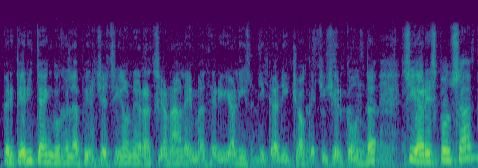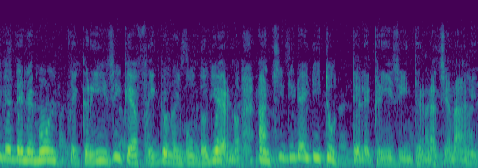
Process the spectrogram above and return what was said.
perché ritengo che la percezione razionale e materialistica di ciò che ci circonda sia responsabile delle molte crisi che affliggono il mondo odierno, anzi direi di tutte le crisi internazionali.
